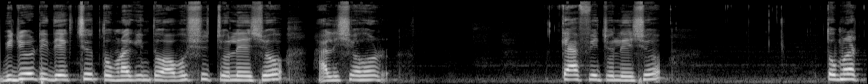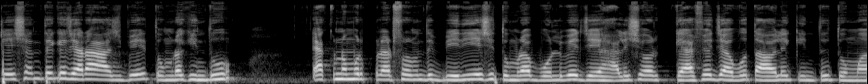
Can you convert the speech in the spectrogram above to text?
ভিডিওটি দেখছ, তোমরা কিন্তু অবশ্যই চলে এসো হালিশহর ক্যাফে চলে এসো। তোমরা স্টেশন থেকে যারা আসবে, তোমরা কিন্তু এক নম্বর প্ল্যাটফর্ম দিয়ে বেরিয়ে এসে তোমরা বলবে যে, হালিশহর ক্যাফে যাব, তাহলে কিন্তু তোমা,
